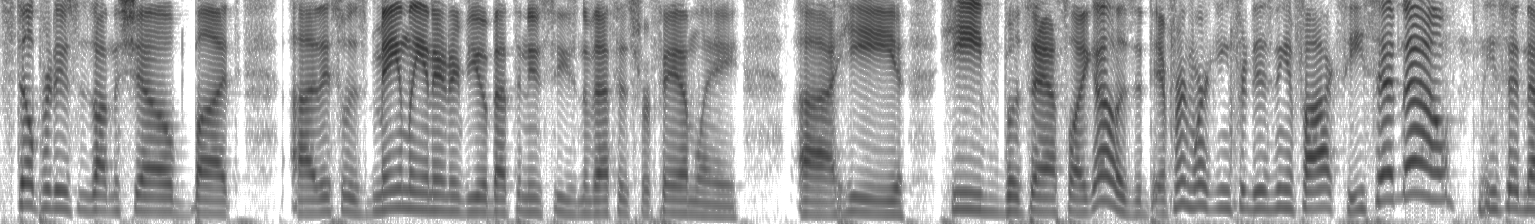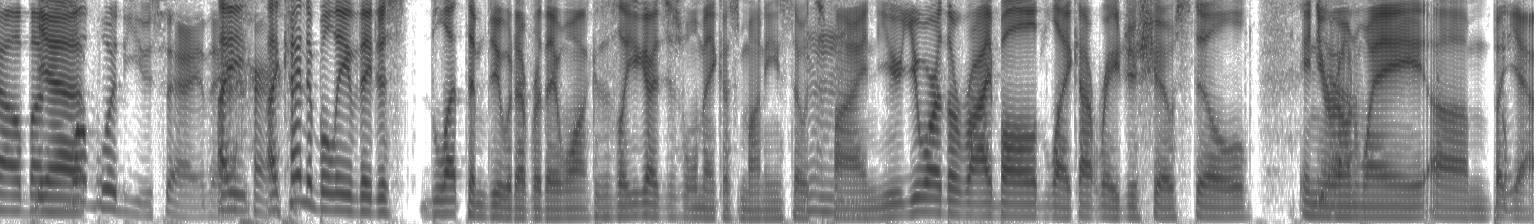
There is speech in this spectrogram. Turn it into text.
still produces on the show, but uh, this was mainly an interview about the new season of F is for Family. Uh, he he was asked like, "Oh, is it different working for Disney and Fox?" He said no. He said no. But Yeah. what would you say there? I, I kind of believe they just let them do whatever they want because it's like you guys just will make us money, so Mm. it's fine. You you are the ribald like outrageous show still in your Yeah. own way. Um, but yeah,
